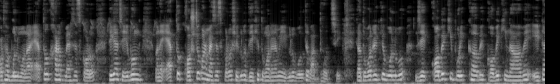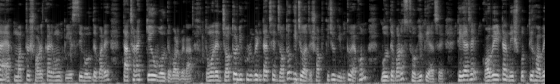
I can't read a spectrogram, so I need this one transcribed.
কথা বলব না, এত খারাপ মেসেজ করো, ঠিক আছে? এবং মানে এত কষ্টকর মেসেজ করো, সেগুলো দেখে তোমাদের আমি এগুলো বলতে বাধ্য হচ্ছি। তা তোমাদেরকে বলব যে কবে কি পরীক্ষা হবে, কবে কি না হবে, এটা একমাত্র সরকার এবং পিএসসি বলতে পারে। তাছাড়া কেউ বলতে পারবে না। তোমাদের যত রিক্রুটমেন্ট আছে, যত কিছু আছে সব কিছু কিন্তু এখন বলতে পারো স্থগিতই আছে। ঠিক আছে? কবে এটা নিষ্পত্তি হবে,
